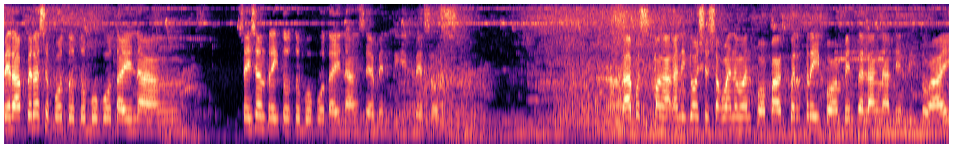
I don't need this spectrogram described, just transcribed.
pera-peraso po, tutubo po tayo ng sa isang tray, tutubo po tayo ng 70 pesos. Tapos mga kanegosyo sa kwa naman po, pag per tray po, ang benta lang natin dito ay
